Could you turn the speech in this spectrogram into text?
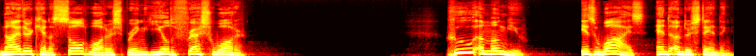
Neither can a saltwater spring yield fresh water. Who among you is wise and understanding?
